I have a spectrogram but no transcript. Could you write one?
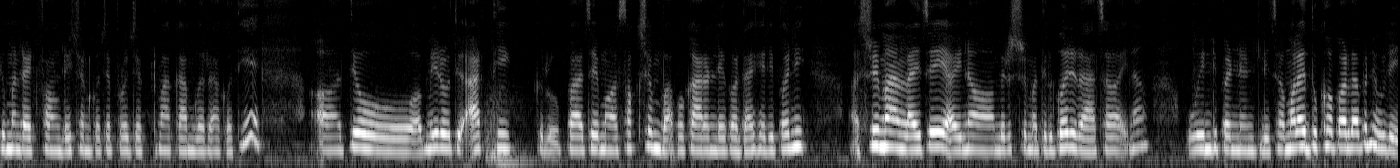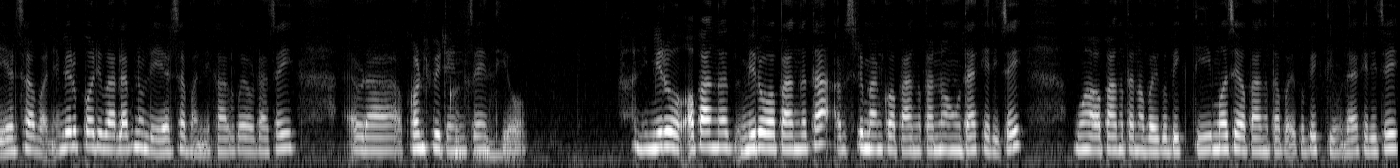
ह्युमन राइट फाउन्डेसनको चाहिँ प्रोजेक्टमा काम गरिरहेको थिएँ। त्यो मेरो त्यो आर्थिक रूपमा चाहिँ म सक्षम भएको कारणले गर्दाखेरि पनि श्रीमानलाई चाहिँ होइन मेरो श्रीमतीले गरिरहेछ होइन ऊ इन्डिपेन्डेन्टली छ। मलाई दुःख पर्दा पनि उसले हेर्छ भने मेरो परिवारलाई पनि उसले हेर्छ भन्ने खालको एउटा चाहिँ एउटा कन्फिडेन्ट चाहिँ थियो। अनि मेरो अपाङ्ग मेरो अपाङ्गता अरू श्रीमानको अपाङ्गता नहुँदाखेरि चाहिँ उहाँ अपाङ्गता नभएको व्यक्ति म चाहिँ अपाङ्गता भएको व्यक्ति हुँदाखेरि चाहिँ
